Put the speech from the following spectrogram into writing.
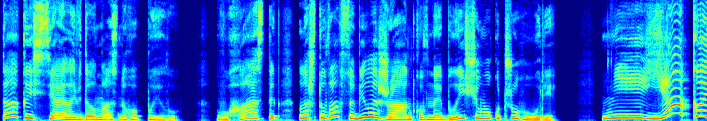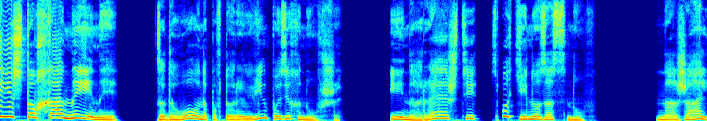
так і сяйла від алмазного пилу. Вухастик влаштував собі лежанку в найближчому кучугурі. Ніякої штовханини. задоволено повторив він, позіхнувши. І нарешті спокійно заснув. На жаль,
